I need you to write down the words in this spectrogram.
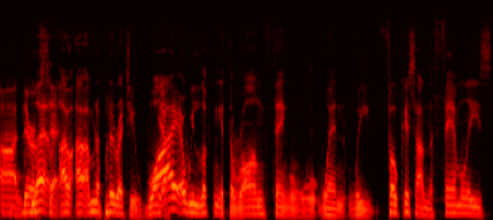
Uh, they're Let- upset. I, I'm going to put it right to you. Why are we looking at the wrong thing when, we focus on the family's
